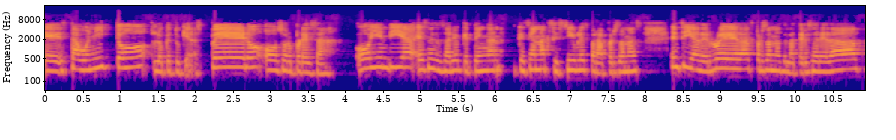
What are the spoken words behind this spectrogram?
eh, está bonito, lo que tú quieras, pero, oh sorpresa, hoy en día es necesario que tengan, que sean accesibles para personas en silla de ruedas, personas de la tercera edad,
